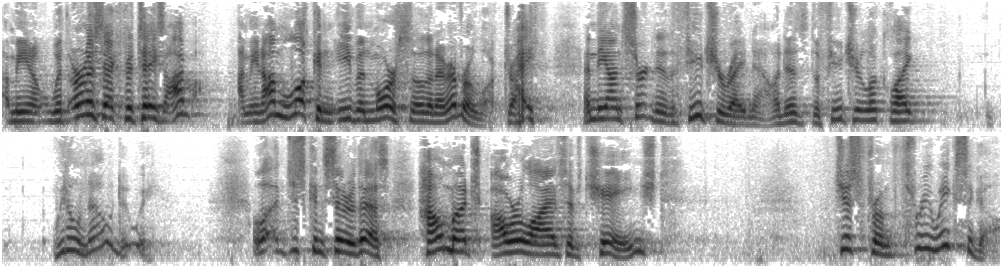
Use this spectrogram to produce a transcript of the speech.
I mean, with earnest expectation, I'm, I mean, I'm looking even more so than I've ever looked, right? And the uncertainty of the future right now. Does the future look like we don't know, do we? Just consider this how much our lives have changed just from three weeks ago.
